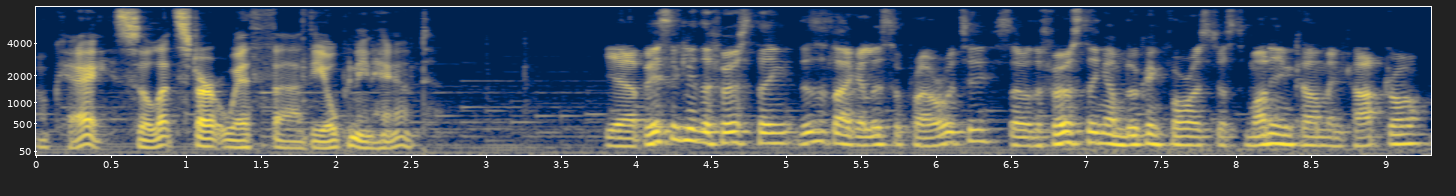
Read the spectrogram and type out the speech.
Okay, so let's start with uh, the opening hand. Yeah, basically the first thing, this is like a list of priority. So the first thing I'm looking for is just money income and card draw.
